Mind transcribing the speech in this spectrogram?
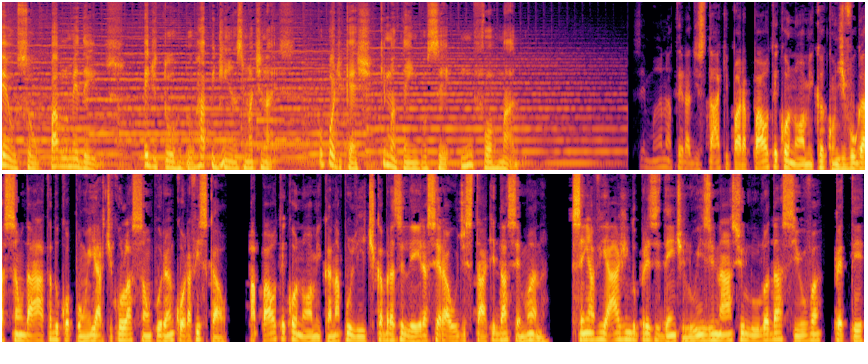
Eu sou Pablo Medeiros, editor do Rapidinhas Matinais, o podcast que mantém você informado. Semana terá destaque para pauta econômica com divulgação da ata do Copom e articulação por âncora fiscal. A pauta econômica na política brasileira será o destaque da semana. Sem a viagem do presidente Luiz Inácio Lula da Silva, PT,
